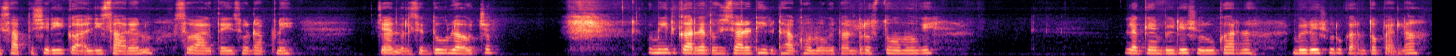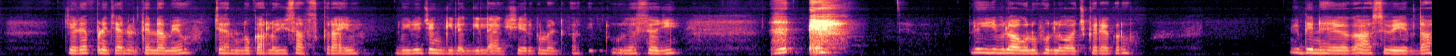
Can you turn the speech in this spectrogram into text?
ਸਤਿ ਸ਼੍ਰੀ ਅਕਾਲ ਜੀ ਸਾਰਿਆਂ ਨੂੰ। ਸਵਾਗਤ ਹੈ ਜੀ ਤੁਹਾਡਾ ਆਪਣੇ ਚੈਨਲ ਸਿੱਧੂ ਵਲੌਗ 'ਚ। ਉਮੀਦ ਕਰਦੇ ਹਾਂ ਤੁਸੀਂ ਸਾਰੇ ਠੀਕ ਠਾਕ ਹੋਵੋਗੇ, ਤੰਦਰੁਸਤ ਹੋਵੋਗੇ। ਲੱਗੇ ਵੀਡੀਓ ਸ਼ੁਰੂ ਕਰਨ। ਵੀਡੀਓ ਸ਼ੁਰੂ ਕਰਨ ਤੋਂ ਪਹਿਲਾਂ ਜਿਹੜੇ ਆਪਣੇ ਚੈਨਲ ਤੇ ਨਵੇਂ ਹੋ, ਚੈਨਲ ਨੂੰ ਕਰ ਲਓ ਜੀ ਸਬਸਕ੍ਰਾਈਬ। ਵੀਡੀਓ ਚੰਗੀ ਲੱਗੀ ਲਾਈਕ, ਸ਼ੇਅਰ, ਕਮੈਂਟ ਕਰਕੇ ਜ਼ਰੂਰ ਦੱਸਿਓ ਜੀ। ਪਲੀਜ਼ ਵਲੌਗ ਨੂੰ ਫੁੱਲ ਵਾਚ ਕਰਿਆ ਕਰੋ। ਇਹ ਦਿਨ ਹੈਗਾ ਸਵੇਰ ਦਾ।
